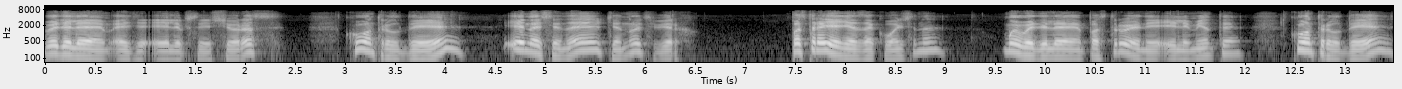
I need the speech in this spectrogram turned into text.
Выделяем эти эллипсы еще раз. Ctrl-D и начинаем тянуть вверх. Построение закончено. Мы выделяем построенные элементы. Ctrl-D,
